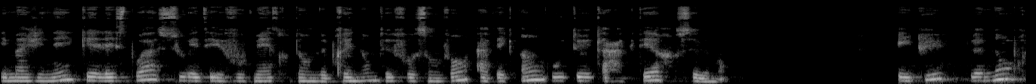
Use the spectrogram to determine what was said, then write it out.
Imaginez quel espoir souhaitez-vous mettre dans le prénom de vos enfants avec un ou deux caractères seulement. Et puis, le nombre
